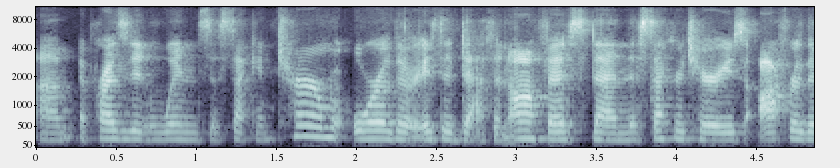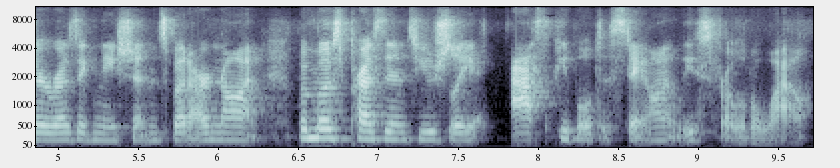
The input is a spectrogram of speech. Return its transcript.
um, a president wins a second term or there is a death in office, then the secretaries offer their resignations, but are not, but most presidents usually ask people to stay on at least for a little while.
